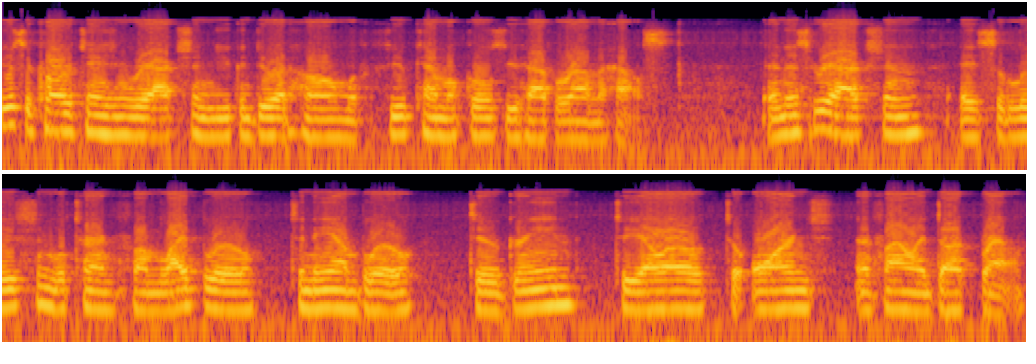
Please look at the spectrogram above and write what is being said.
Here's a color changing reaction you can do at home with a few chemicals you have around the house. In this reaction, a solution will turn from light blue to neon blue to green to yellow to orange and finally dark brown.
